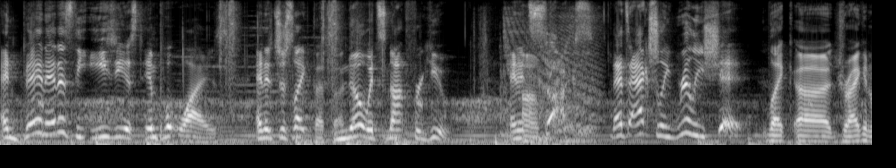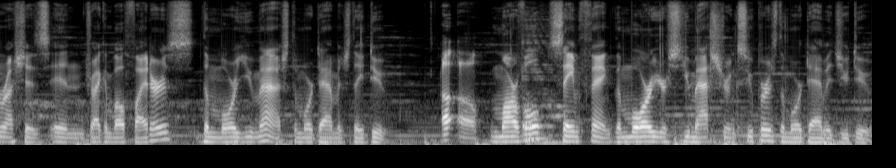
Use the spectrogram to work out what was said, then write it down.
And Bayonetta's the easiest input wise, and it's just like, no, it's not for you, and it Um, sucks. That's actually really shit. Like uh, Dragon Rushes in Dragon Ball FighterZ, the more you mash, the more damage they do. Uh oh. Marvel, same thing. The more you're you mastering supers, the more damage you do.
